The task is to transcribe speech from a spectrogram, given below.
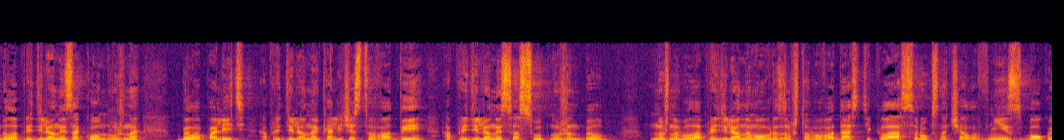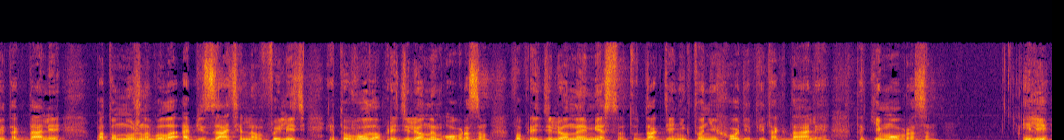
был определенный закон. Нужно было полить определенное количество воды, определенный сосуд нужен был, нужно было определенным образом, чтобы вода стекла с рук сначала вниз, сбоку и так далее. Потом нужно было обязательно вылить эту воду определенным образом в определенное место, туда, где никто не ходит и так далее. Таким образом. Или,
